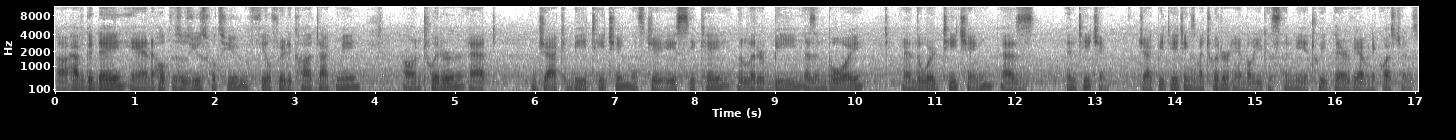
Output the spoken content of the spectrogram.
uh, have a good day, and I hope this was useful to you. Feel free to contact me on Twitter at Jack B Teaching. That's J A C K, the letter B as in boy, and the word teaching as in teaching. Jack B Teaching is my Twitter handle. You can send me a tweet there if you have any questions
